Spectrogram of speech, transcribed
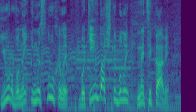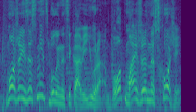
к'юр вони і не слухали, бо ті їм, бачите, були нецікаві. Може, і The Smiths були нецікаві, Юра, бо от майже не схожі.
